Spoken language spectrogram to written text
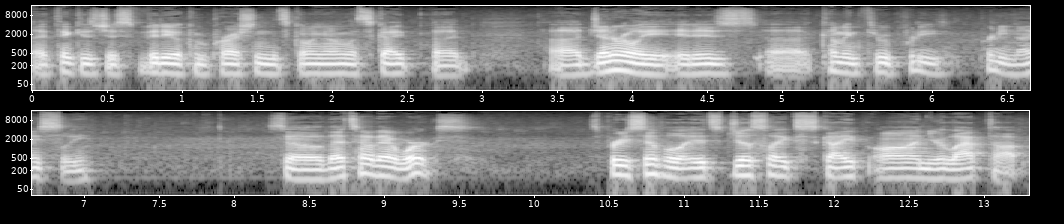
I think is just video compression that's going on with Skype but uh, generally it is uh, coming through pretty pretty nicely. So that's how that works. It's pretty simple. It's just like Skype on your laptop.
